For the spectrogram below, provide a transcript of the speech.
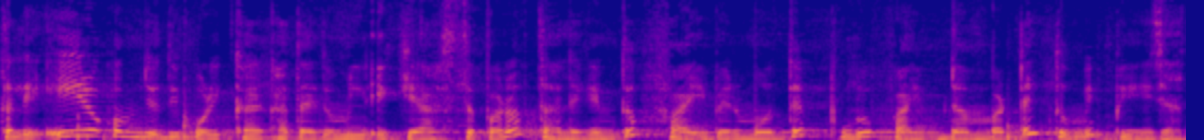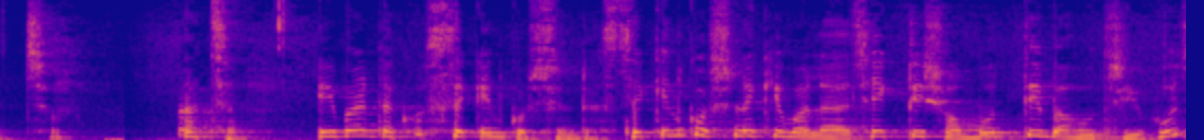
তাহলে এইরকম যদি পরীক্ষার খাতায় তুমি এঁকে আসতে পারো, তাহলে কিন্তু ফাইভের মধ্যে পুরো ফাইভ নাম্বারটাই তুমি পেয়ে যাচ্ছ। আচ্ছা এবার দেখো সেকেন্ড কোশ্চেনটা সেকেন্ড কোশ্চেনে কি বলা আছে? একটি সমদ্বি বাহু ত্রিভুজ,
